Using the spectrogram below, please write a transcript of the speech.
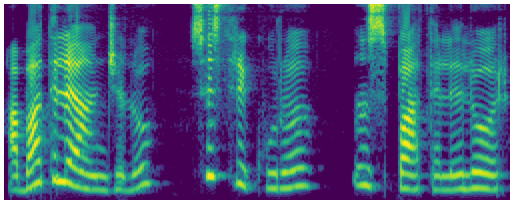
Abatele Angelo se strecură în spatele lor.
